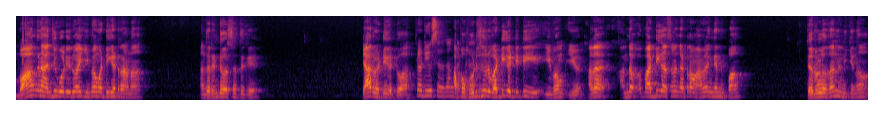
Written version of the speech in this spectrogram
வாங்கின அஞ்சு கோடி ரூபாய்க்கு இவன் வட்டி கட்டுறானா? அந்த ரெண்டு வருஷத்துக்கு. யார் வட்டி கட்டுவா? ப்ரொடியூசர் தான் அப்போ. ப்ரொடியூசர் வட்டி கட்டிட்டு இவன் அதான் அந்த வட்டி காசுலாம் கட்டுறான் அவன் எங்க நிற்பான் தெருவில் தானே நிற்கணும்.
